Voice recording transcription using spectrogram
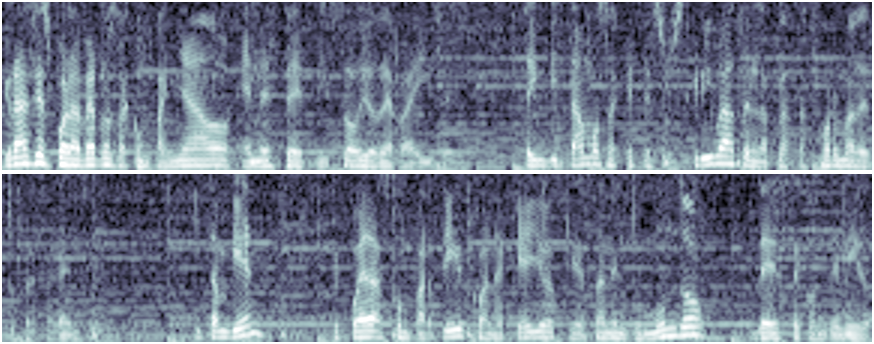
Gracias por habernos acompañado en este episodio de Raíces. Te invitamos a que te suscribas en la plataforma de tu preferencia y también que puedas compartir con aquellos que están en tu mundo de este contenido.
